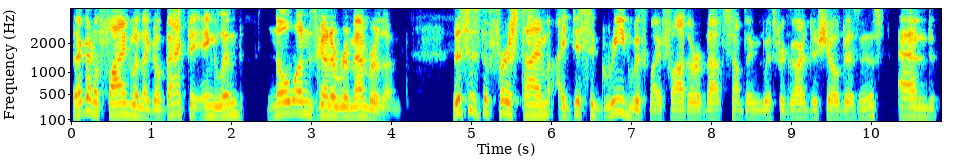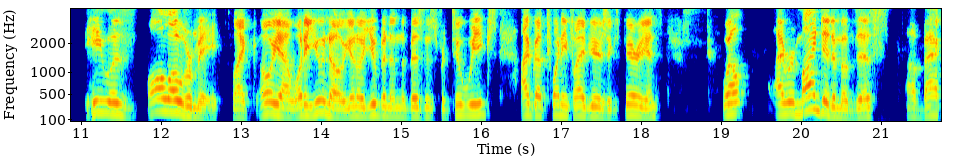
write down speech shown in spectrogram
They're going to find when they go back to England, no one's going to remember them. This is the first time I disagreed with my father about something with regard to show business. And he was all over me like, oh, yeah, what do you know? You know, you've been in the business for two weeks. I've got 25 years' experience. Well, I reminded him of this uh, back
